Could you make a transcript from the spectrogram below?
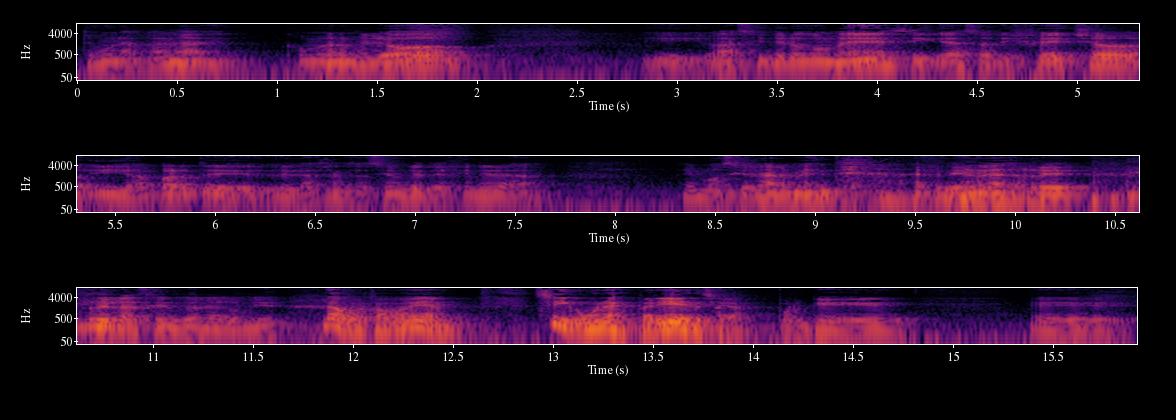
tengo unas ganas de comérmelo Y vas y te lo comes y quedas satisfecho y aparte de la sensación que te genera emocionalmente, tiene una re- relación con la comida. No, pero está muy bien. Sí, como una experiencia, porque eh,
